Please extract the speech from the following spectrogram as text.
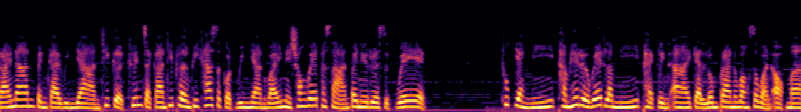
ร้ายนั่นเป็นกายวิญญาณที่เกิดขึ้นจากการที่เพลิงพิฆาตสะกดวิญญาณไว้ในช่องเวทผสานไปในเรือศึกเวท ทุกอย่างนี้ทำให้เรือเวทลำนี้แผ่กลิ่นอายแก่นลมปราณวังสวรรค์ออกมา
